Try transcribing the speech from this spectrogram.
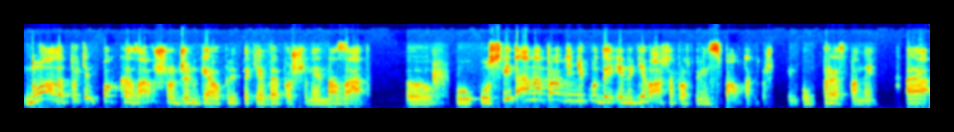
Ну але Путін показав, що джин геопліт випущений назад у, у світ, а направді нікуди і не дівався. Просто він спав так трошки. Він був приспаний. Е,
